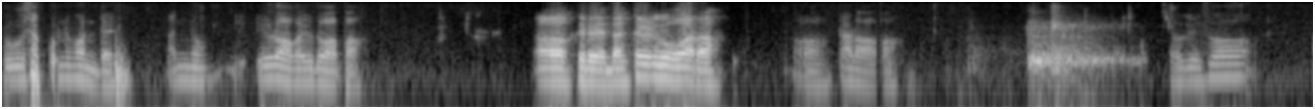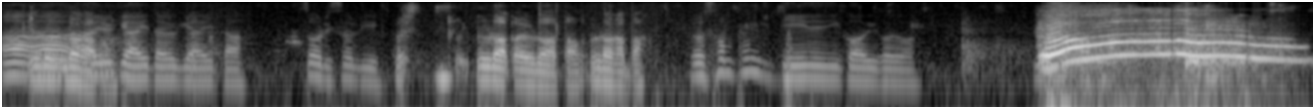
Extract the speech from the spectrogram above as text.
누구 잡고 있는 건데? 안녕. 이리 와봐, 이리 와봐. 어, 그래, 나 끌고 가라. 어, 따라와봐. 여기서, 아, 이리로 아, 아 올라가봐. 여기 아니다 여기 아니다 sorry sorry 이리 와봐, 이리 와봐, 올라가봐. 요 선풍기 뒤에 있는 이거 이거 오!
